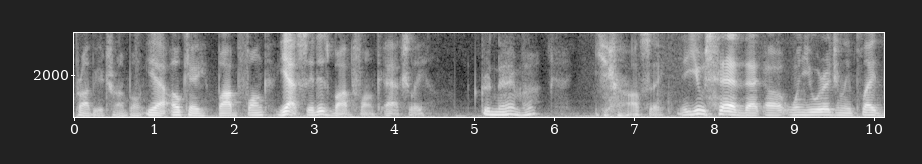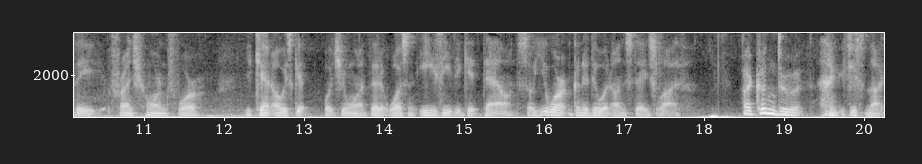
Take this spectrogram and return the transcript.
Probably a trombone. Yeah. Okay. Bob Funk. Yes, it is Bob Funk. Actually. Good name, huh? Yeah, I'll say. You said that uh, when you originally played the French horn for You Can't Always Get What You Want, that it wasn't easy to get down. So you weren't going to do it on stage live. I couldn't do it. it's just not,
